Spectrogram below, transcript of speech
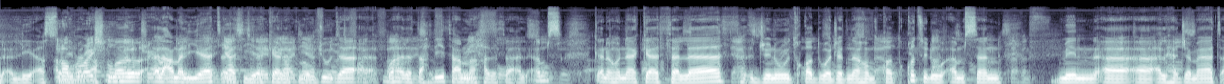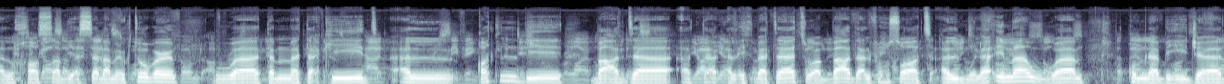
للصليب الأحمر. العمليات التي هي كانت موجودة. وهذا تحديث عما حدث الأمس. كان هناك ثلاث جنود قد وجدناهم قد قتلوا أمسا. من الهجمات الخاصة بالسابع من أكتوبر وتم تأكيد القتل بعد الإثباتات وبعد الفحوصات الملائمة وقمنا بإيجاد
